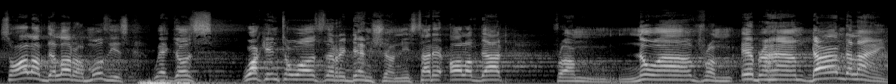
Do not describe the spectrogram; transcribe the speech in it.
So all of the law of Moses were just walking towards the redemption. He started all of that from Noah, from Abraham, down the line.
